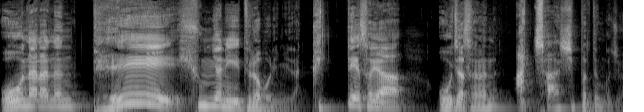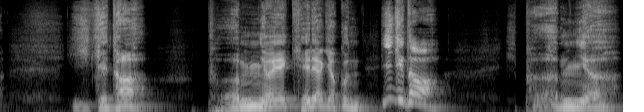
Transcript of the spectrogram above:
오나라는 대흉년이 들어버립니다. 그때서야 오자서는 아차 싶었던 거죠. 이게 다 범녀의 계략이었군. 이게 다 범녀,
